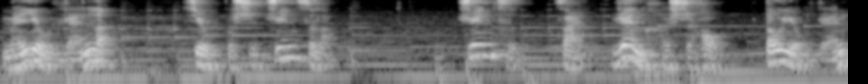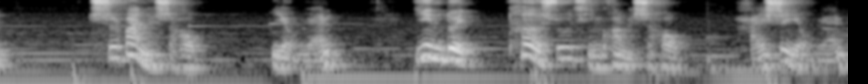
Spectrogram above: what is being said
没有人了，就不是君子了。君子在任何时候都有人，吃饭的时候有人，应对特殊情况的时候还是有人。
